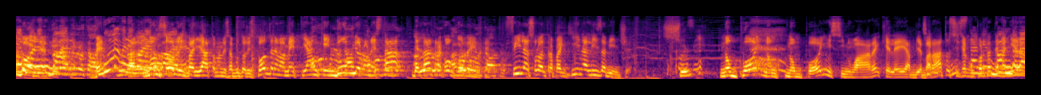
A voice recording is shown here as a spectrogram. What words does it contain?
ne vuole vergognati. Ver- Due me ne Allora, non solo hai sbagliato, non hai saputo rispondere, ma metti anche in dubbio l'onestà dell'altra concorrente. Fila sull'altra panchina, Lisa vince. Su- non, puoi, non- non puoi insinuare che lei abbia barato, si mi sia comportata in maniera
